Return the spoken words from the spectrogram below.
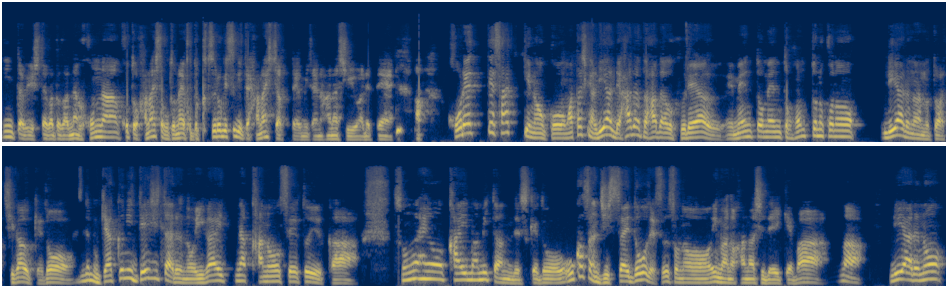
インタビューした方がなんかこんなこと話したことないことくつろぎすぎて話しちゃったよみたいな話言われて、あ、これってさっきのこう、まあ、確かにリアルで肌と肌を触れ合う、え面と面と本当のこのリアルなのとは違うけど、でも逆にデジタルの意外な可能性というか、その辺を垣間見たんですけど、岡さん実際どうです？その今の話でいけば、まあ、リアルの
